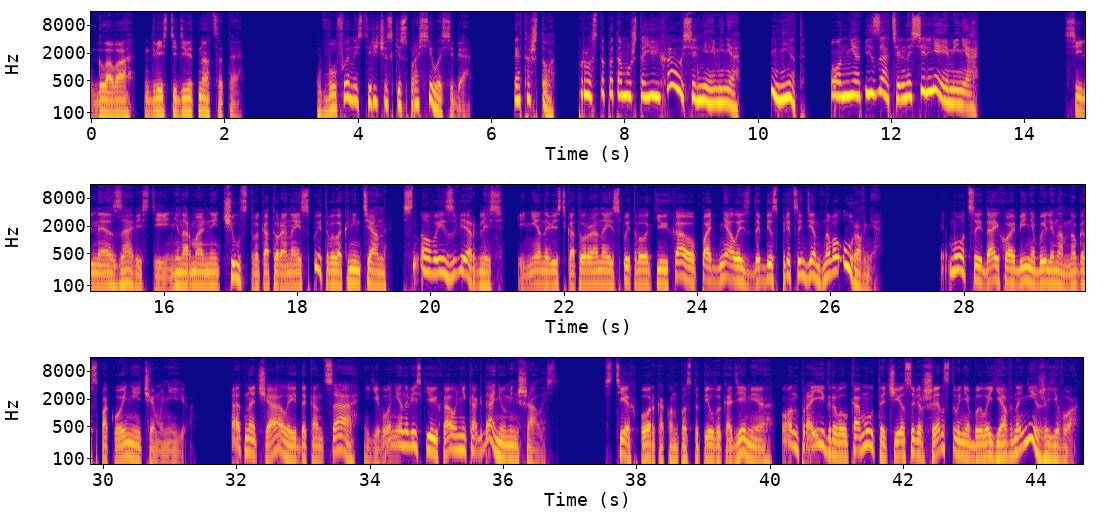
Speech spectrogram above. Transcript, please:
Глава 219 Вуфен истерически спросила себя. «Это что, просто потому что Юйхао сильнее меня? Нет, он не обязательно сильнее меня!» Сильная зависть и ненормальные чувства, которые она испытывала к Нинтян, снова изверглись, и ненависть, которую она испытывала к Юйхао, поднялась до беспрецедентного уровня. Эмоции Дайхуабиня были намного спокойнее, чем у нее. От начала и до конца его ненависть к Юйхао никогда не уменьшалась. С тех пор, как он поступил в академию, он проигрывал кому-то, чье совершенствование было явно ниже его.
